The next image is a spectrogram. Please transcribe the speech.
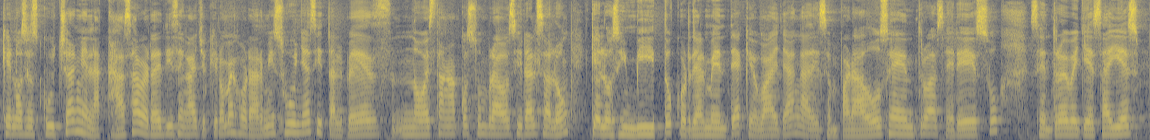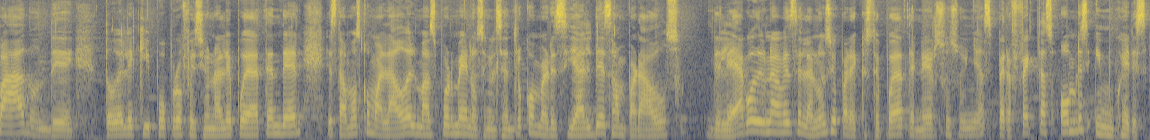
que nos escuchan en la casa, ¿verdad? Y dicen, ay, yo quiero mejorar mis uñas y tal vez no están acostumbrados a ir al salón, que los invito cordialmente a que vayan a Desamparado Centro a hacer eso, Centro de Belleza y Spa, donde todo el equipo profesional le puede atender. Estamos como al lado del más por menos, en el Centro Comercial Desamparados. Le hago de una vez el anuncio para que usted pueda tener sus uñas perfectas, hombres y mujeres.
